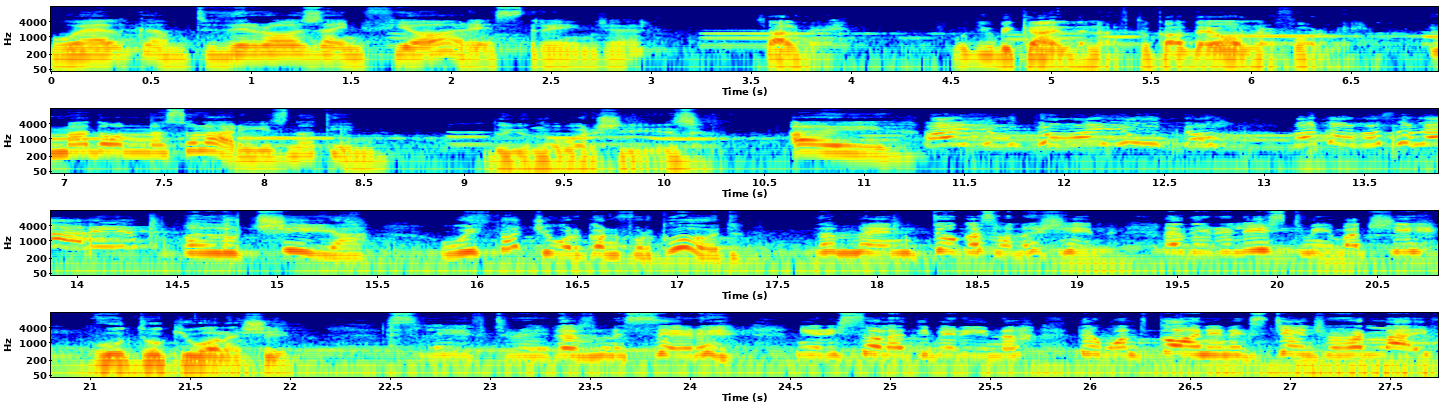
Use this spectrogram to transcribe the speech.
Welcome to the Rosa in Fiore, stranger. Salve. Would you be kind enough to call the owner for me? Madonna Solari is not in. Do you know where she is? I... Aiuto, aiuto! Madonna Solari! Oh, Lucia! We thought you were gone for good. The men took us on a ship, and they released me, but she... Who took you on a ship? Slave traders, Messere, near Isola Tiberina. They want coin in exchange for her life.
